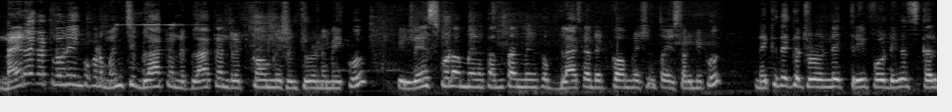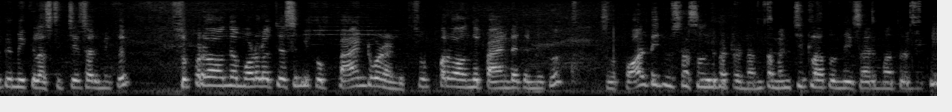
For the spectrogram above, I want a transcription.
నైరాగట్లోనే ఇంకొకటి మంచి black and black and red combination చూడండి మీకు. ఈ లేస్ కూడా మనకంతా మీకు బ్లాక్ అండ్ రెడ్ కాంబినేషన్తో ఇస్తాడు మీకు. నెక్ దగ్గర చూడండి త్రీ ఫోర్ డిజైన్స్ కలిపి మీకు ఇలా స్టిచ్ చేశాడు మీకు. సూపర్గా ఉంది మోడల్ వచ్చేసి మీకు ప్యాంట్ కూడా అండి. సూపర్గా ఉంది ప్యాంట్ అయితే మీకు. అసలు క్వాలిటీ చూసి అసలు వదిలిపెట్టండి. అంత మంచి క్లాత్ ఉంది ఈసారి మాత్రం మీకు.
